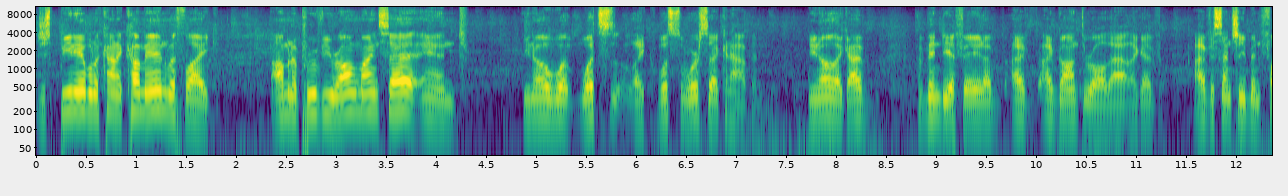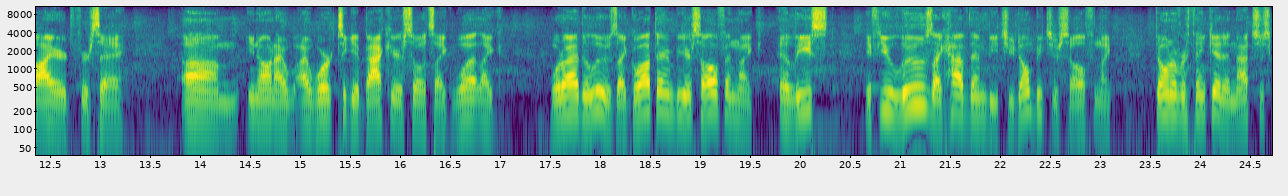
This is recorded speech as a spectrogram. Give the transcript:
just being able to kind of come in with like I'm gonna prove you wrong mindset, and you know what what's like what's the worst that can happen? You know, like I've I've been DFA'd, I've I've I've gone through all that. Like I've I've essentially been fired for say, um, you know, and I I worked to get back here, so it's like what like what do I have to lose? Like go out there and be yourself, and like at least if you lose, like have them beat you. Don't beat yourself, and like don't overthink it. And that's just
